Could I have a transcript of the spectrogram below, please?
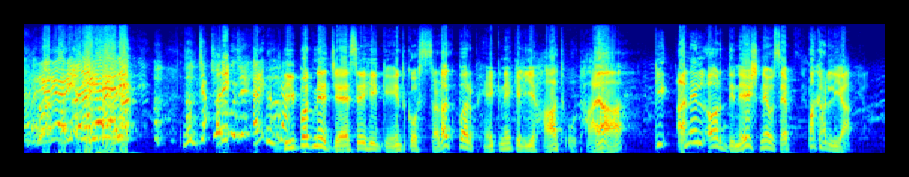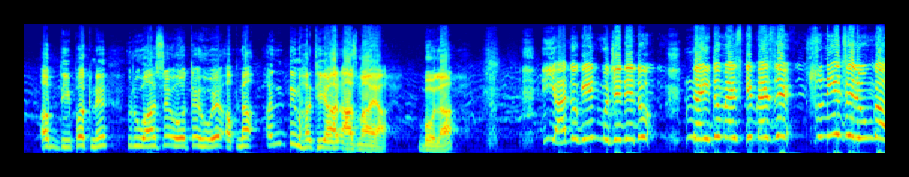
अरे अरे अरे अरे अरे अरे। रुक जा अरे अरे दीपक ने जैसे ही गेंद को सड़क पर फेंकने के लिए हाथ उठाया कि अनिल और दिनेश ने उसे पकड़ लिया। अब दीपक ने रुआ से होते हुए अपना अंतिम हथियार आजमाया। बोला या तो गेंद मुझे दे दो नहीं तो मैं इसके पैसे सुनील से लूँगा।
